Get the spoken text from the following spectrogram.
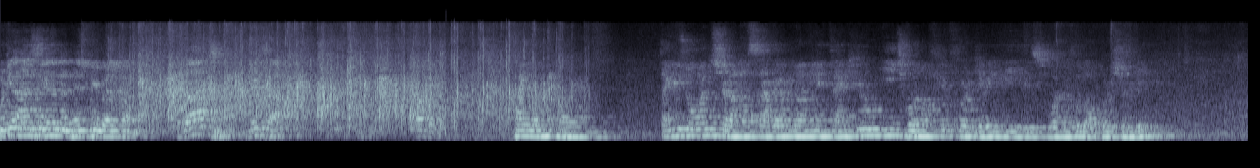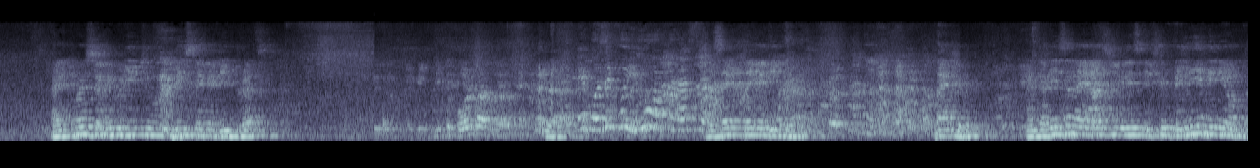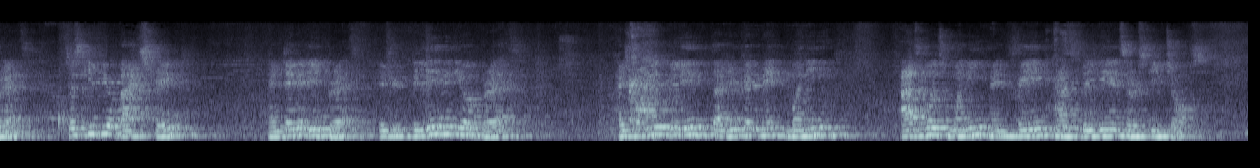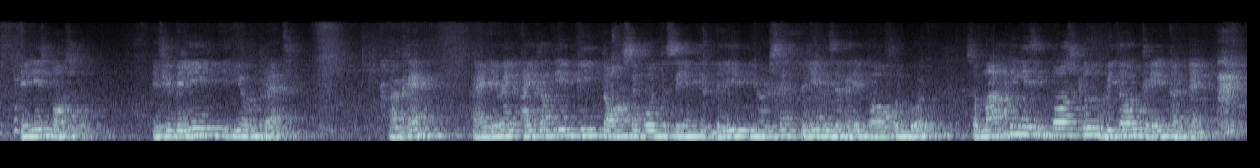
Put your hands together and help me welcome Raj Mishra. Okay. Hi, um, thank you so much, uh, Sagar Amlani, and thank you each one of you for giving me this wonderful opportunity. I request everybody to please take a deep breath. Yeah. Hey, was it for you or for us? I said take a deep breath. Thank you. And the reason I ask you is if you believe in your breath, just keep your back straight and take a deep breath. If you believe in your breath, I strongly believe that you can make money, as much money and fame as Bill Gates or Steve Jobs. It is possible. If you believe in your breath. Okay? And even I completely talks about the same thing. Believe in yourself. Believe is a very powerful word. So marketing is impossible without great content.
